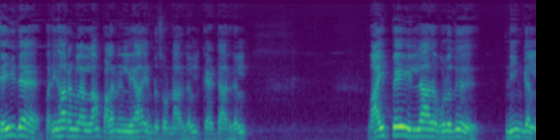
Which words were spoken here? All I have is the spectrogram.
செய்த பரிகாரங்களெல்லாம் பலனில்லையா? என்று சொன்னார்கள் கேட்டார்கள். வாய்ப்பே இல்லாத பொழுது நீங்கள்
